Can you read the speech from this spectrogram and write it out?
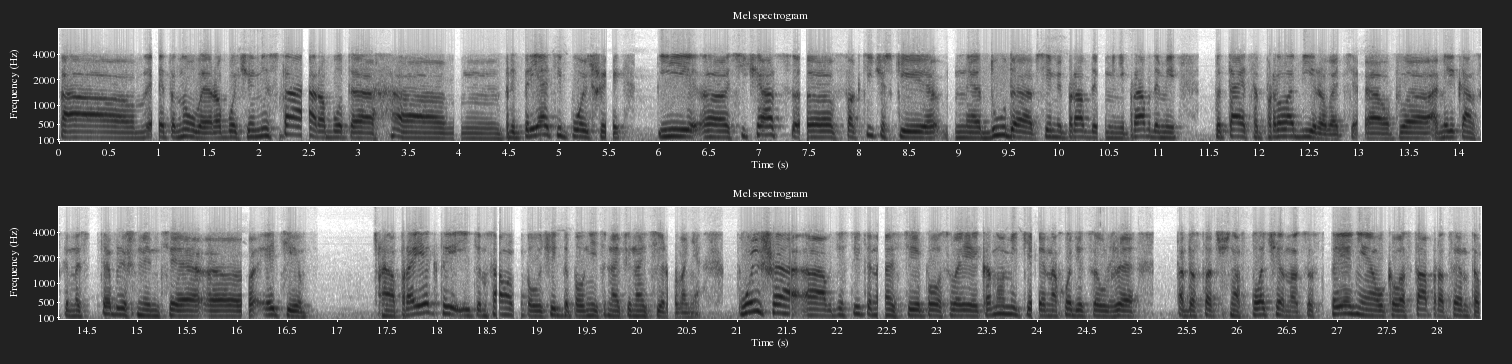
это новые рабочие места, работа предприятий Польши, и э, сейчас э, фактически Дуда всеми правдами и неправдами пытается пролоббировать э, в американском истеблишменте э, эти проекты и тем самым получить дополнительное финансирование. Польша в действительности по своей экономике находится уже достаточно в плачевном состоянии, около 100%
